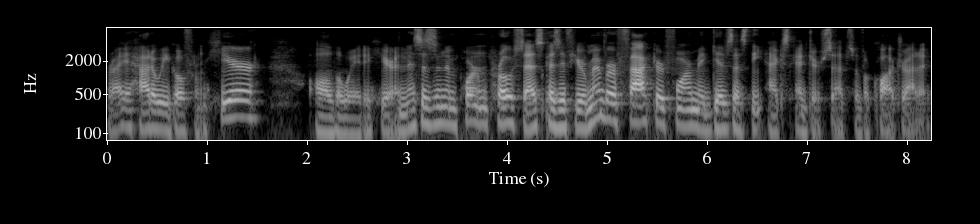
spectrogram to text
right? How do we go from here all the way to here. And this is an important process because if you remember factored form, it gives us the x-intercepts of a quadratic.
